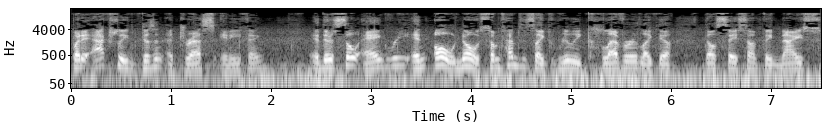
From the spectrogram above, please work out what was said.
but it actually doesn't address anything. And they're so angry, and oh no, sometimes it's like really clever. Like they'll they'll say something nice,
